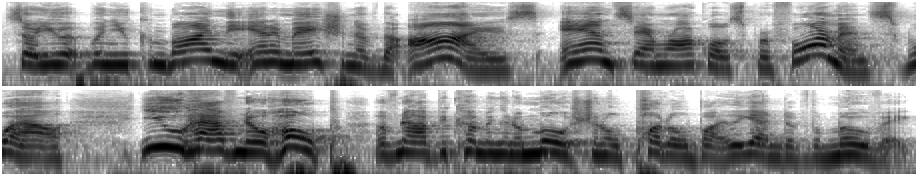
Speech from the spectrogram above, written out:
So you, when you combine the animation of the eyes and Sam Rockwell's performance, well, you have no hope of not becoming an emotional puddle by the end of the movie.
